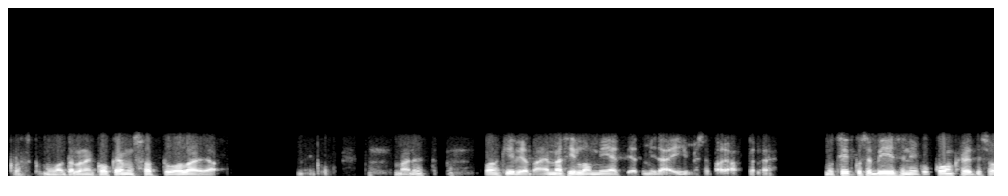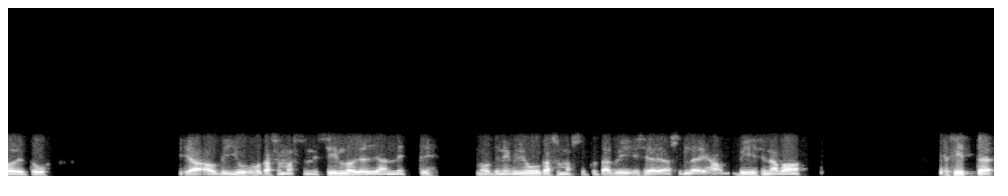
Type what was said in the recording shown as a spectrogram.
koska mulla on tällainen kokemus sattuu olemaan ja niin kuin, mä nyt vaan kirjoitan. En mä silloin mieti, että mitä ihmiset ajattelee. Mutta sitten kun se biisi niin kuin konkretisoitu ja oltiin julkaisemassa, niin silloin jo jännitti. Me oltiin niin kuin julkaisemassa tätä biisiä ja sille ihan biisinä vaan. Ja sitten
